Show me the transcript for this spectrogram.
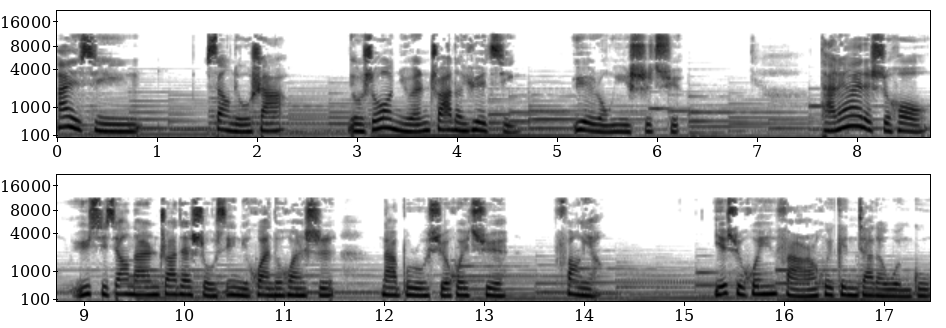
爱情像流沙，有时候女人抓得越紧，越容易失去。谈恋爱的时候，与其将男人抓在手心里患得患失，那不如学会去放养，也许婚姻反而会更加的稳固。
